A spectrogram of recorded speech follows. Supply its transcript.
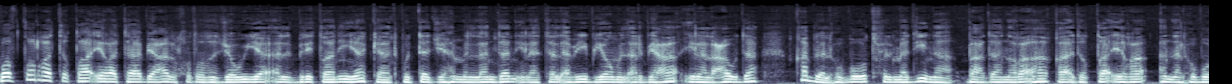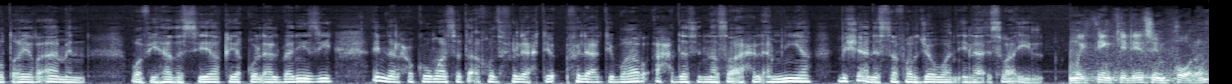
واضطرت طائرة تابعة للخطوط الجوية البريطانية كانت متجهة من لندن إلى تل أبيب يوم الأربعاء إلى العودة قبل الهبوط في المدينة بعد أن رأى قائد الطائرة أن الهبوط غير آمن. وفي هذا السياق يقول البانيزي إن الحكومة ستأخذ في الاعتبار أحدث النصائح الأمنية بشأن السفر جوا إلى إسرائيل. We think it is important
